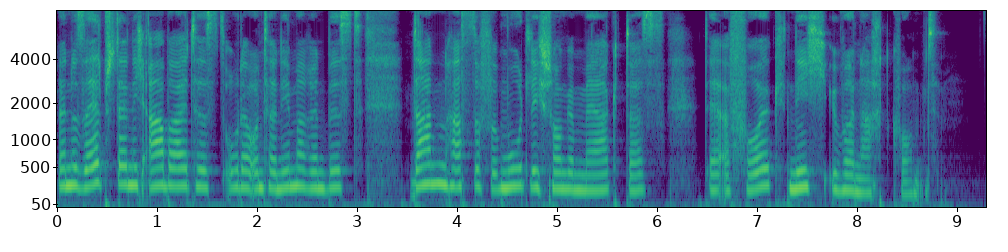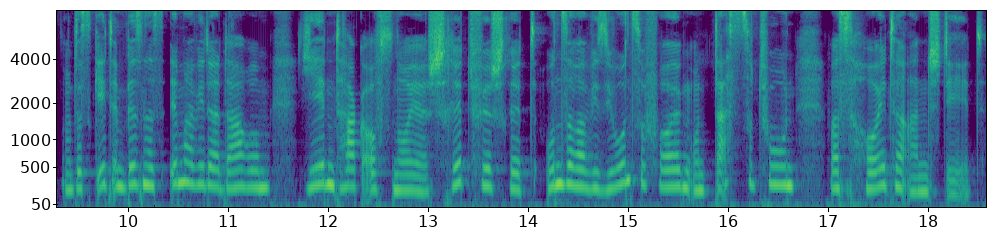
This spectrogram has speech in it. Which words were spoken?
Wenn du selbstständig arbeitest oder Unternehmerin bist, dann hast du vermutlich schon gemerkt, dass der Erfolg nicht über Nacht kommt. Und es geht im Business immer wieder darum, jeden Tag aufs Neue, Schritt für Schritt unserer Vision zu folgen und das zu tun, was heute ansteht.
